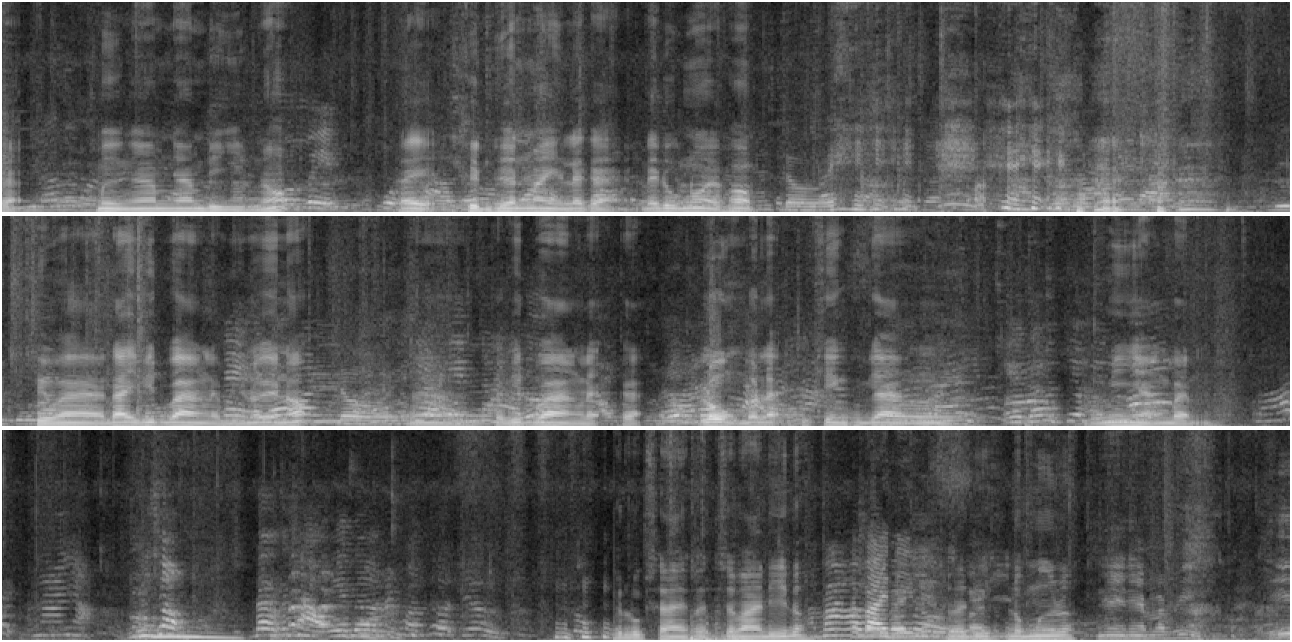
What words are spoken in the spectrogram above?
ก็มืองามยามดีเนาะได้ขึ้นเพื่อนใหม่แล้วก็ได้ลูกน้อยพร้อมโดยถือว่าได้วิตว่างแล้วนี่เนาะเอ้ยเนาะโดยอ่าก็วิตว่างแหละก็โล่งเบิดแหละทุกสิ่งทุกอย่างอืมบ่มีหยังแบบ เป็นลูกชายเพิ่นสบายดีเนาะสบายดีเลยสบายดีลบมือเนาะนี่แนมมาพี่พี่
